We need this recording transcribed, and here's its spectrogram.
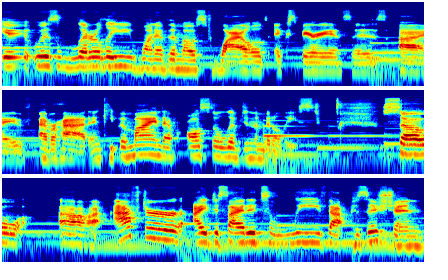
it was literally one of the most wild experiences I've ever had. And keep in mind, I've also lived in the Middle East. So uh, after I decided to leave that position,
